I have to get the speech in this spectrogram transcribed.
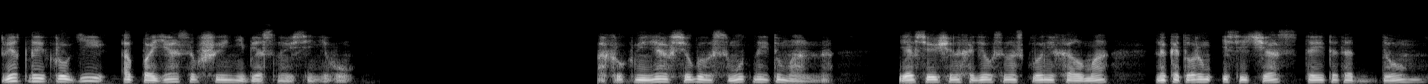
светлые круги, опоясавшие небесную синеву. Вокруг меня все было смутно и туманно. Я все еще находился на склоне холма, на котором и сейчас стоит этот дом,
